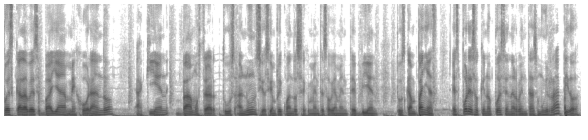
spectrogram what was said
pues cada vez vaya mejorando a quién va a mostrar tus anuncios, siempre y cuando segmentes obviamente bien tus campañas. Es por eso que no puedes tener ventas muy rápido,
